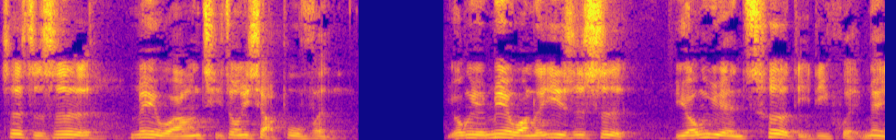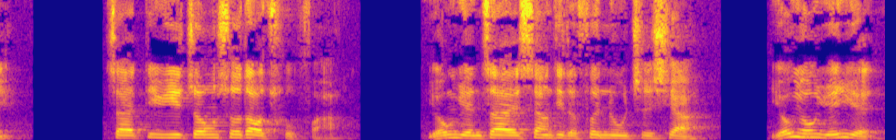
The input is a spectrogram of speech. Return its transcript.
这只是灭亡其中一小部分。永远灭亡的意思是永远彻底的毁灭，在地狱中受到处罚，永远在上帝的愤怒之下，永永远远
